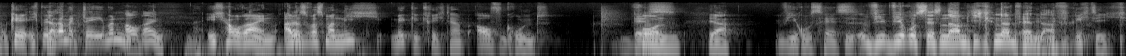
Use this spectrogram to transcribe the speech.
okay, ich bin Ja. dran mit Themen. Hau rein. Ich hau rein. Alles, was man nicht mitgekriegt hat, aufgrund des Von, ja. Viruses. Vi- Virus, dessen Namen nicht genannt werden darf. Richtig.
